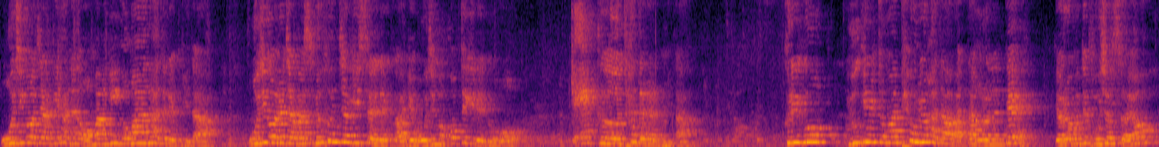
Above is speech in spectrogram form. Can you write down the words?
오징어 잡이 하는 어망이 요만하더랍니다. 오징어를 잡았으면 흔적이 있어야 될 거 아니에요. 오징어 껍데기라도 깨끗하더랍니다. 그리고 6일 동안 표류하다 왔다 그러는데 여러분들 보셨어요?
